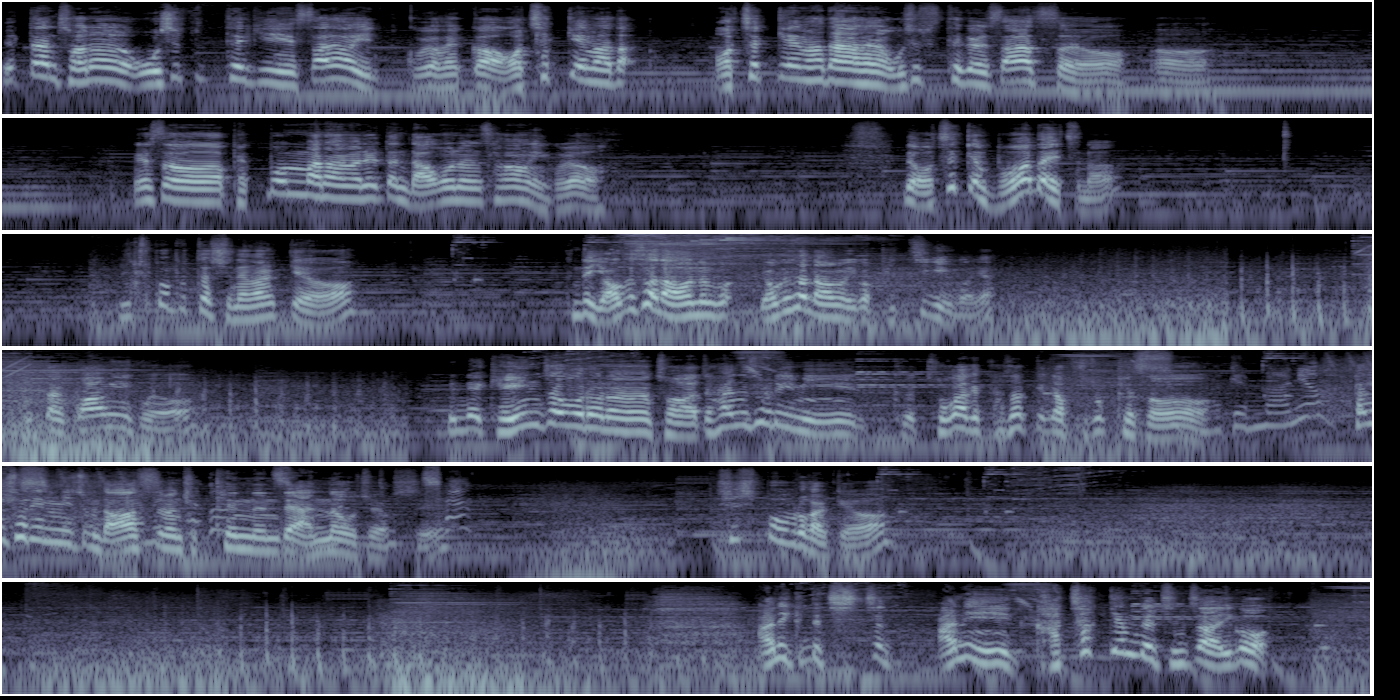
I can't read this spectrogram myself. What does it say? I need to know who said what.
Speaker 1: 일단 저는 50스택이 쌓여 있고요. 그러니까 어체게임 하다 어체게임 하다가 그냥 50스택을 쌓았어요. 어. 그래서 100번만 하면 일단 나오는 상황이고요. 근데 어체게임 뭐 하다 했지 나? 60번부터 진행할게요. 근데 여기서 나오는 거 여기서 나오면 이거 비틱인 거냐? 일단 꽝이고요. 근데 개인적으로는 저 아직 한소림이 그 조각이 다섯 개가 부족해서 한소림이 좀 나왔으면 좋겠는데 안 나오죠 역시 70법으로 갈게요. 아니 근데 진짜 아니 가챠 게임들 진짜 이거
